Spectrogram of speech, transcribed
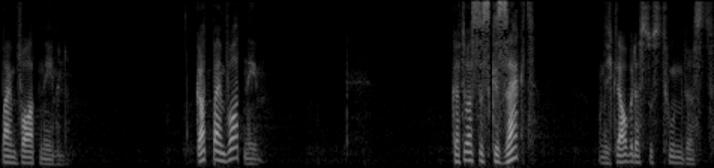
beim Wort nehmen. Gott beim Wort nehmen. Gott, du hast es gesagt und ich glaube, dass du es tun wirst.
